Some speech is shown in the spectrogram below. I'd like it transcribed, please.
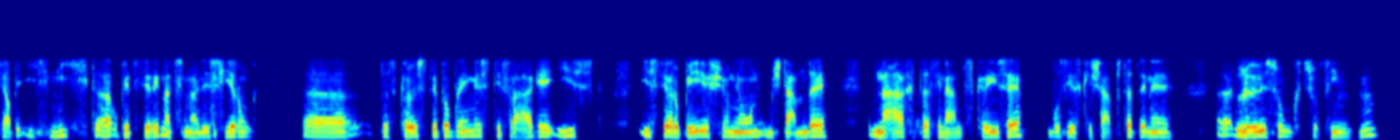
glaube ich nicht, äh, ob jetzt die Renationalisierung äh, das größte Problem ist. Die Frage ist, ist die Europäische Union imstande, nach der Finanzkrise, wo sie es geschafft hat, eine äh, Lösung zu finden,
